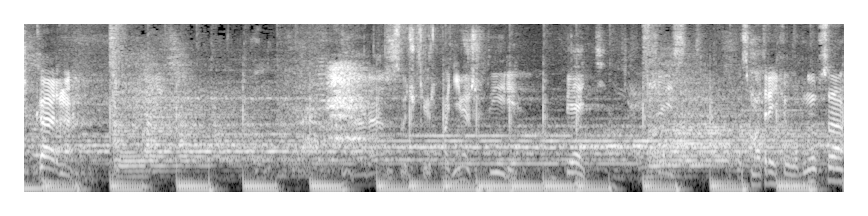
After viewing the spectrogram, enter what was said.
Шикарно. Раз. Мысочки вверх поднимешь. Четыре. Пять. Шесть. Посмотреть, улыбнуться.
